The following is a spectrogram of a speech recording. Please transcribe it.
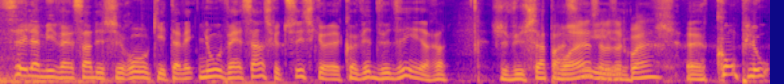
C'est l'ami Vincent Dessureau qui est avec nous. Vincent, est-ce que tu sais ce que COVID veut dire? J'ai vu ça passer. Ouais, ça veut dire quoi? Euh, complot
